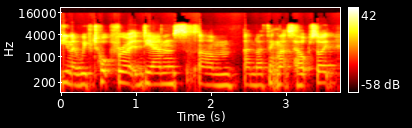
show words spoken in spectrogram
you know, we've talked through it in DMs, um, and I think that's helped. So I,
